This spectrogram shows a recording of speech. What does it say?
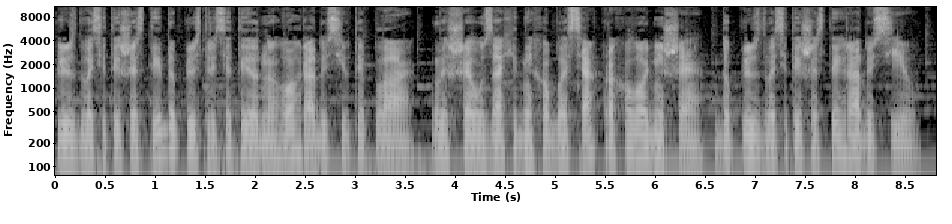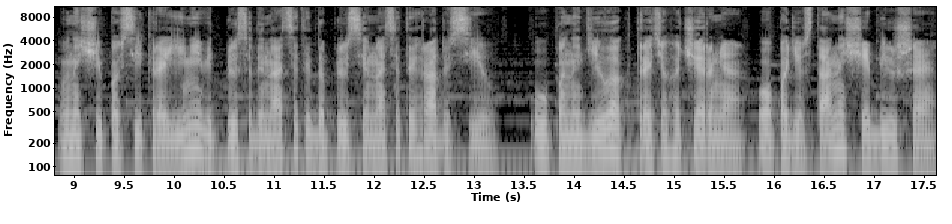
плюс 26 до плюс 31 градусів тепла. Лише у західних областях прохолодніше до плюс 26 градусів. Вночі по всій країні від плюс 11 до плюс 17 градусів. У понеділок, 3 червня, опадів стане ще більше.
